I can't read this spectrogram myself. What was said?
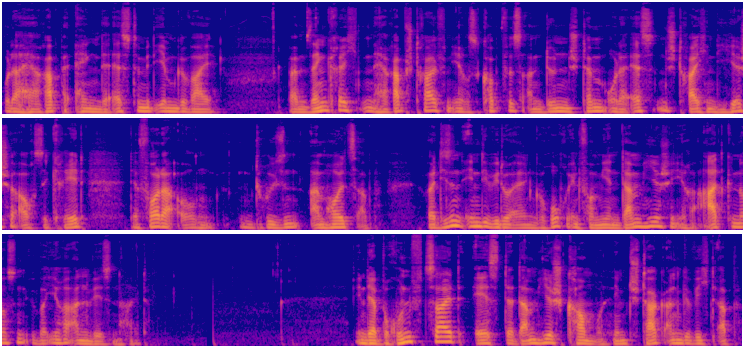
oder herabhängende Äste mit ihrem Geweih. Beim senkrechten Herabstreifen ihres Kopfes an dünnen Stämmen oder Ästen streichen die Hirsche auch Sekret der Vorderaugendrüsen am Holz ab. Über diesen individuellen Geruch informieren Dammhirsche ihre Artgenossen über ihre Anwesenheit. In der Brunftzeit äst der Dammhirsch kaum und nimmt stark an Gewicht ab.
